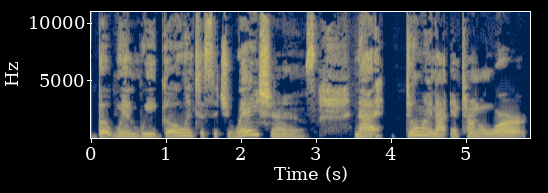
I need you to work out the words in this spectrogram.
But when we go into situations not doing our internal work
